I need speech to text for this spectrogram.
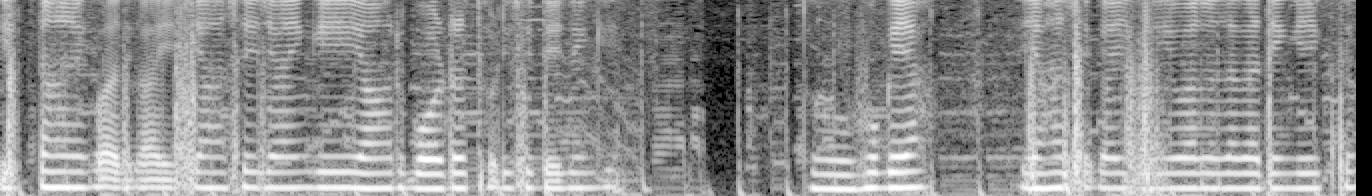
इतना के बाद गाइस यहाँ से जाएँगे यहाँ बॉर्डर थोड़ी सी दे देंगे। तो हो गया। यहाँ से गाइस ये वाला लगा देंगे एक तो।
